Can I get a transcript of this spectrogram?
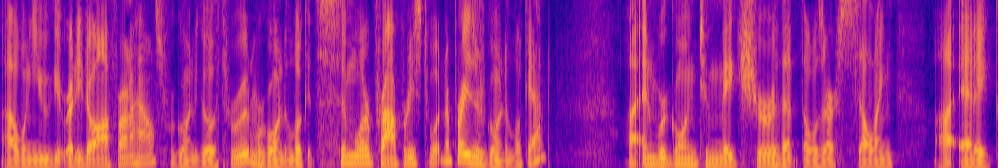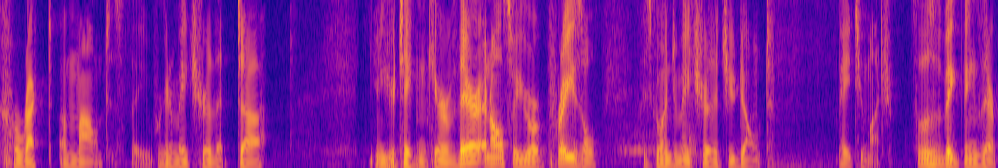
Uh, when you get ready to offer on a house, we're going to go through and we're going to look at similar properties to what an appraiser is going to look at. Uh, and we're going to make sure that those are selling uh, at a correct amount. So they, we're going to make sure that uh, you know, you're taken care of there, and also your appraisal is going to make sure that you don't pay too much. So those are the big things there.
